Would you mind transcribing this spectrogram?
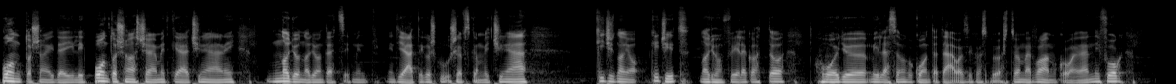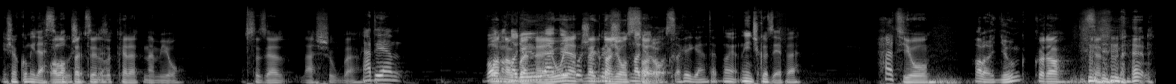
pontosan ide illik, pontosan azt sem, amit kell csinálni. Nagyon-nagyon tetszik, mint, mint játékos Kulusevszki, amit csinál. Kicsit nagyon, kicsit nagyon félek attól, hogy mi lesz, amikor Conte távozik a spurs mert valamikor majd lenni fog, és akkor mi lesz Alapvetően ez a keret nem jó. Azt azért lássuk be. Hát ilyen Vannak vannak, nagyon benne jó jó játékosok, meg nagyon nagyon szarok. rosszak, igen, tehát nagyon, nincs középe. Hát jó. Haladjunk. Akkor a, Mert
